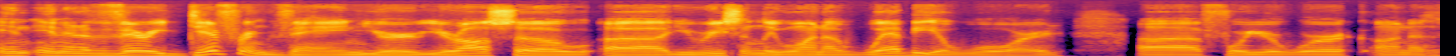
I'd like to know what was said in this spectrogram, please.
in, in a very different vein, you're you're also uh, you recently won a Webby Award uh, for your work on a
